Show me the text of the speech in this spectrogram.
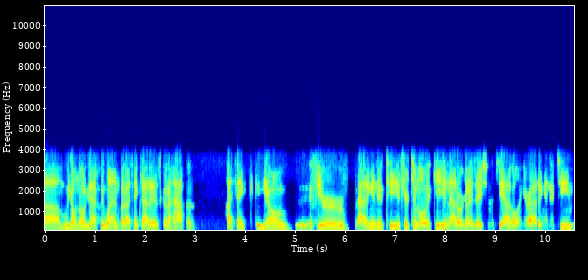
um, we don't know exactly when, but I think that is going to happen. I think you know if you're adding a new team, if you're Tim Leiweke and that organization in Seattle, and you're adding a new team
